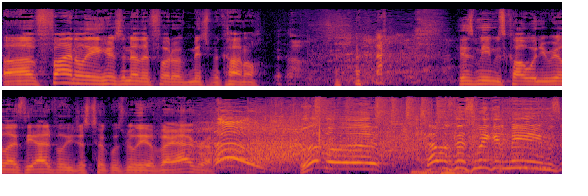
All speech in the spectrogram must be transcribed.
Uh, finally, here's another photo of Mitch McConnell. His meme is called When You Realize the Advil You Just Took Was Really a Viagra. Oh, boy! That was This Week in Memes!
